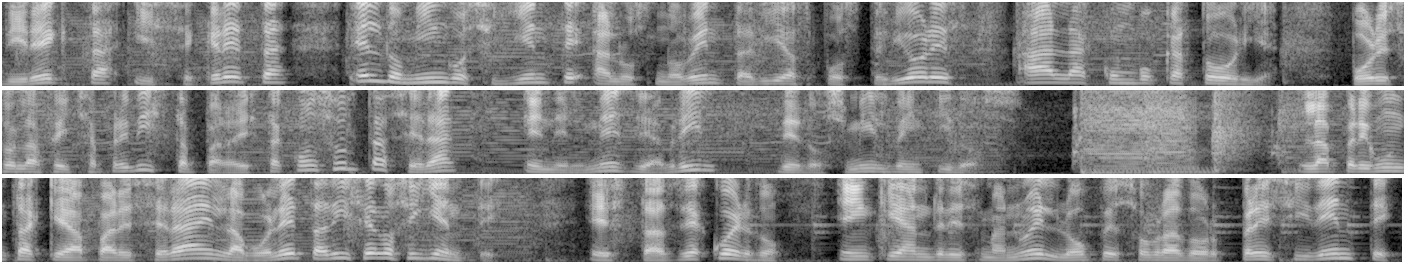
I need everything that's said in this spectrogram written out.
directa y secreta el domingo siguiente a los 90 días posteriores a la convocatoria. Por eso la fecha prevista para esta consulta será en el mes de abril de 2022. La pregunta que aparecerá en la boleta dice lo siguiente. ¿Estás de acuerdo en que Andrés Manuel López Obrador, presidente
